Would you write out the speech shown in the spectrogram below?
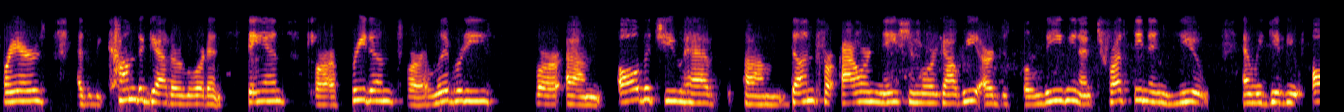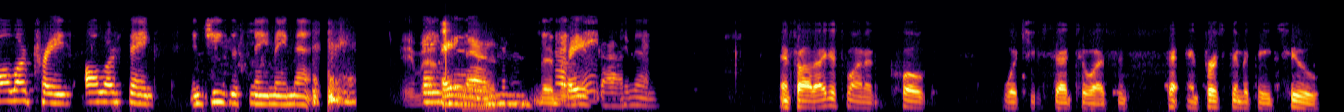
prayers as we come together, Lord, and stand for our freedoms, for our liberties, for um, all that you have um, done for our nation, Lord God. We are just believing and trusting in you, and we give you all our praise, all our thanks. In Jesus' name, amen. Amen. Amen. Amen. amen. Praise God. Amen. And Father, I just want to quote what you said to us in, in 1 Timothy 2.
